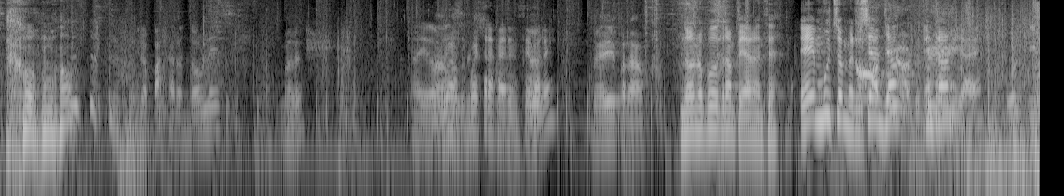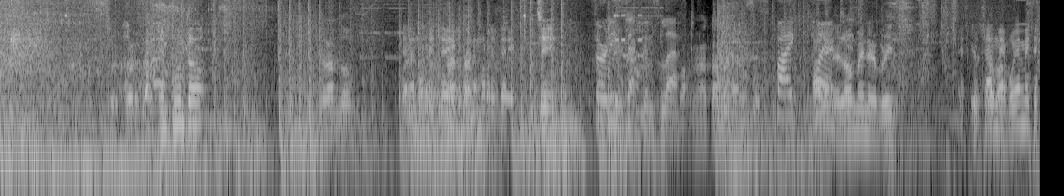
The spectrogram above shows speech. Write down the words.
¿Cómo? Tiro pájaro en dobles. Vale. Ahí, Ah, dobles. dobles. Vuestra referencia, ¿vale? Me voy a ir para No, no puedo trampear en C. Eh, muchos me rushean ya. Entran. Ya, eh. En punto. Entrando. Tenemos retake, tenemos retake. Sí. 30 seconds left. Me mataron. Spike El hombre en el bridge. Escuchadme, voy a meter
